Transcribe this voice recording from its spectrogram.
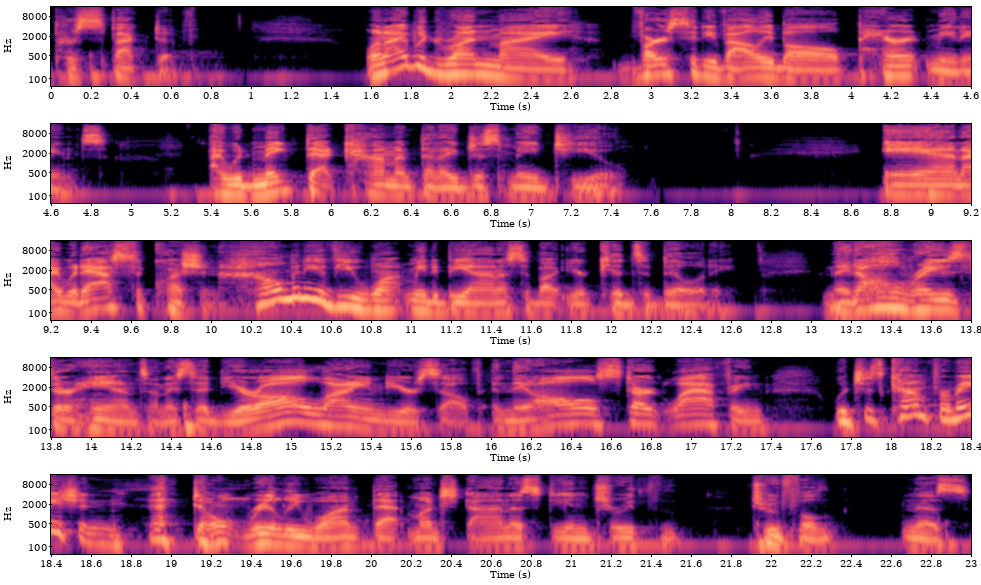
perspective. When I would run my varsity volleyball parent meetings, I would make that comment that I just made to you. And I would ask the question, how many of you want me to be honest about your kid's ability? And they'd all raise their hands. And I said, You're all lying to yourself. And they all start laughing, which is confirmation. I don't really want that much honesty and truth, truthfulness.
